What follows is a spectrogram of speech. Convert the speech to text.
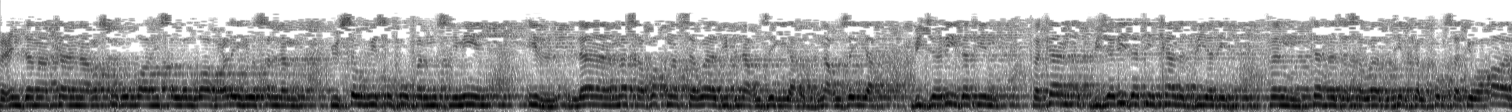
فعندما كان رسول الله صلى الله عليه وسلم يسوي صفوف المسلمين إذ لامس بطن سواد بن غزية, بن غزية بجريدة فكانت بجريدة كانت بيده فانتهز سواد تلك الفرصة وقال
